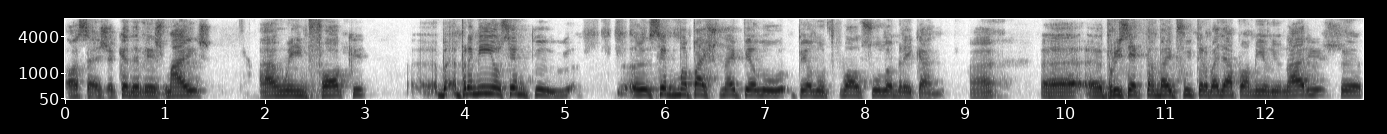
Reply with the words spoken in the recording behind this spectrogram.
Ou seja, cada vez mais há um enfoque. para mim, eu sempre sempre me apaixonei pelo pelo futebol sul-americano. por isso é que também fui trabalhar para o Milionários uh,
